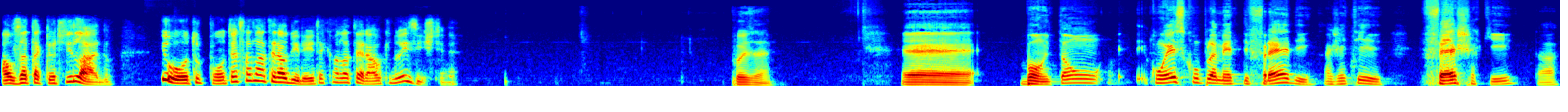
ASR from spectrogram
aos atacantes de lado. E o outro ponto é essa lateral direita, que é uma lateral que não existe, né? Pois é. é. Bom, então, com esse complemento de Fred, a gente fecha aqui, tá?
